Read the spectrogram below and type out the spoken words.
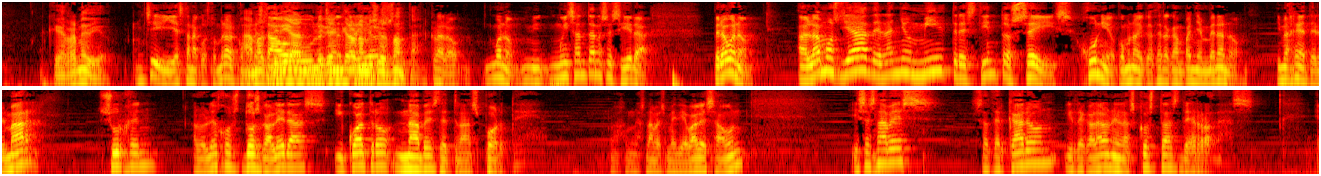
¿Qué remedio? Sí, y ya están acostumbrados. Como Además, han estado dirían- luchando dirían que era entre una ellos. misión santa. Claro. Bueno, muy santa no sé si era. Pero bueno, hablamos ya del año 1306, junio, como no, hay que hacer la campaña en verano. Imagínate, el mar, surgen a lo lejos dos galeras y cuatro naves de transporte. Unas naves medievales aún. Y esas naves se acercaron y regalaron en las costas de Rodas.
